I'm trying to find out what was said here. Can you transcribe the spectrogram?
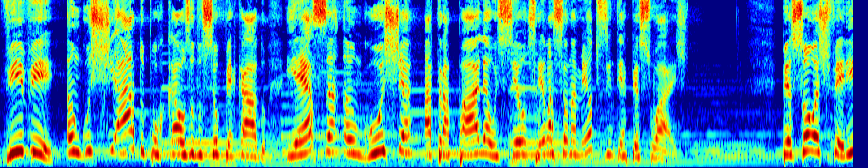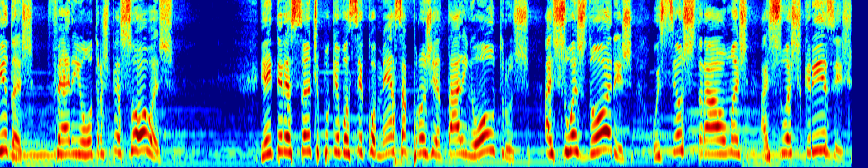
vive angustiado por causa do seu pecado, e essa angústia atrapalha os seus relacionamentos interpessoais. Pessoas feridas ferem outras pessoas. E é interessante porque você começa a projetar em outros as suas dores, os seus traumas, as suas crises.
